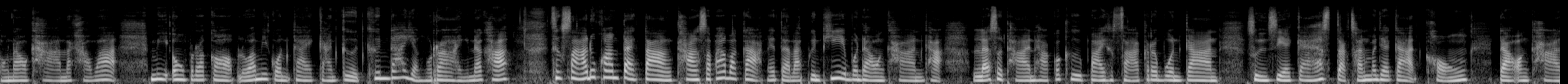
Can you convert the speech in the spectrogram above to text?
ของดาวอังคารนะคะว่า มีองค์ประกอบหรือว่ามีกลไกการเกิดขึ้นได้อย่างไรนะคะ ศึกษาดูความแตกต่างทางสภาพอากาศในแต่ละพื้นที่บนดาวอังคารค่ะ และสุดท้ายนะคะก็คือไปศึกษากระบวนการสูญเสียแก๊สจากชั้นบรรยากาศของดาวอังคาร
